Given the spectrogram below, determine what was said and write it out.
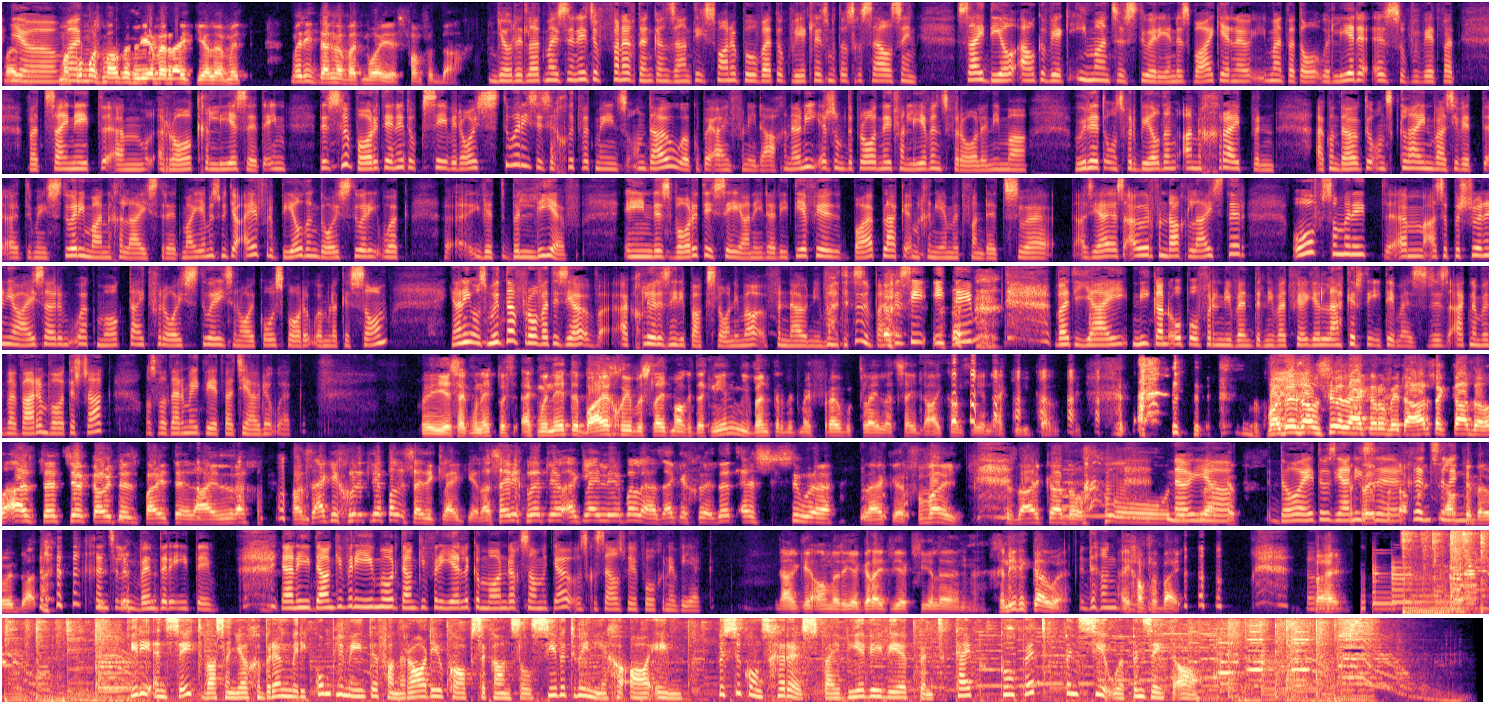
Maar, ja, maar, maar kom ons maak ons lewe ryk julle met met die dinge wat mooi is van vandag. Ja, dit laat my so net so vinnig dink aan Zanti Swanepoel wat ook weekliks met ons gesels en sy deel elke week iemand se storie en dis baie keer nou iemand wat al oorlede is of weet wat wat sy net um raak gelees het. En dis so waar dit jy net ook sê weet daai stories is die goed wat mense onthou ook op die einde van die dag. Nou nie eers om te praat net van lewensverhale nie maar hoe dit ons verbeelding aangryp. En ek onthou ek toe ons klein was jy weet eh, toe mense storieman geluister het maar jy moet met jou eie verbeelding daai storie ook uh, jy weet beleef. En dis waar dit jy sê Jannie dat die TV baie plek ingeneem het van dit. So as jy as ouer vandag luister of sommer net um, as 'n persoon in jou huishouding ook maak tyd vir daai stories en daai kosbare oomblikke saam. Janie, ons moet nou vra wat is jou ek glo dis nie die pak slaan nie, maar vir nou nie. Wat is wat is die item wat jy nie kan opoffer in die winter nie wat vir jou jou lekkerste item is? Dis ek nou met my warm watersak. Ons wil daarmee weet wat jy hou nou ook. O, yes, ek moet net ek moet net 'n baie goeie besluit maak dat ek nie in die winter met my vrou beklei laat sy daai kant lê en ek hierdie kant nie. Want dit is al so lekker om met haar te kaddel as dit so koud is buite in daai lug. As ek die groot lepel is sy die kleintjie. As sy die groot lepel, 'n klein lepel, as ek die groot. Dit is so lekker vir my. Is daai kaddel. Oh, nou ja. Daai het ons Jannie se gunsteling. Gunsteling winter item. Janie, dankie vir die humor, dankie vir die heerlike maandag saam met jou. Ons gesels weer volgende week. Dankie Almarie, 'n great week vir julle en geniet die koue. Dankie. Hy gaan verby. Bye. Hierdie inset was aan jou gebring met die komplimente van Radio Kaapse Kansel 729 AM. Besoek ons gerus by www.cape pulpit.co.za.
